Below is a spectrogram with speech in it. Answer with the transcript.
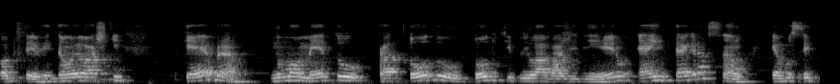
obteve. Então, eu acho que quebra no momento para todo todo tipo de lavagem de dinheiro é a integração, que é você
